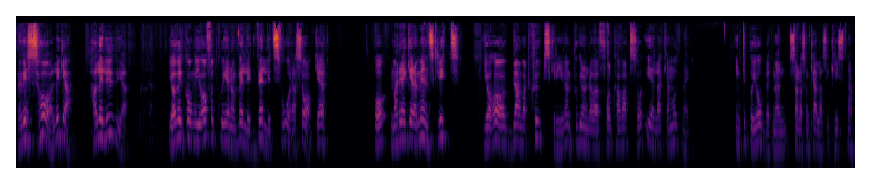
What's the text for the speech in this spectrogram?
Men vi är saliga, halleluja! Jag vet gånger jag har fått gå igenom väldigt, väldigt svåra saker. Och man reagerar mänskligt. Jag har ibland varit sjukskriven på grund av att folk har varit så elaka mot mig. Inte på jobbet, men sådana som kallar sig kristna.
